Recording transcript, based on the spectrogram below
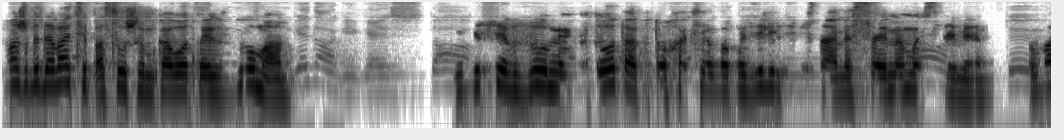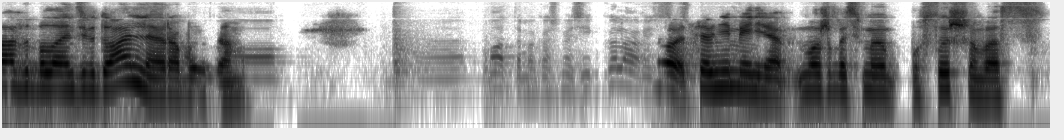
Может быть, давайте послушаем кого-то из Зума. Если в Зуме кто-то, кто хотел бы поделиться с нами своими мыслями, у вас была индивидуальная работа, но, тем не менее, может быть, мы услышим вас.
